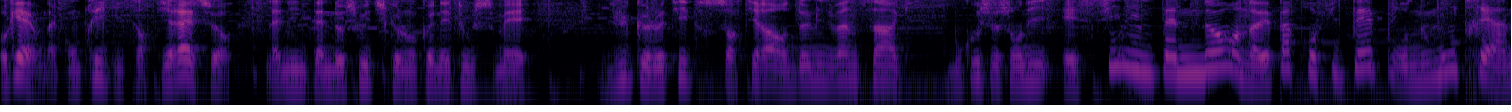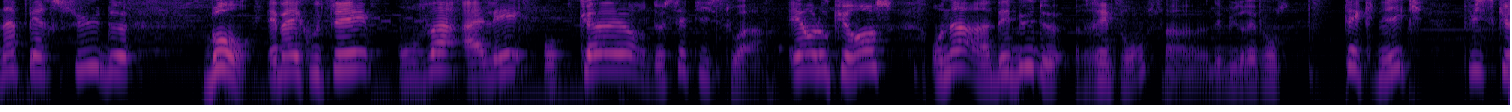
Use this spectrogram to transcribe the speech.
ok, on a compris qu'il sortirait sur la Nintendo Switch que l'on connaît tous, mais vu que le titre sortira en 2025, beaucoup se sont dit et si Nintendo n'avait pas profité pour nous montrer un aperçu de. Bon, eh ben écoutez, on va aller au cœur de cette histoire. Et en l'occurrence, on a un début de réponse, un début de réponse technique, puisque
